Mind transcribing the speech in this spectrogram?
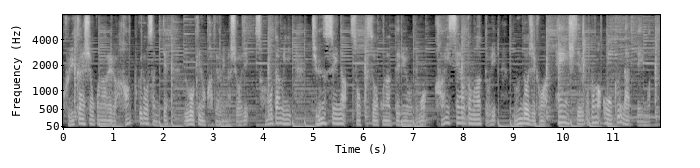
繰り返し行われる反復動作にて動きの偏りが生じ、そのために純粋なソックスを行っているようでも回線を伴っており、運動軸が変異していることが多くなっています。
